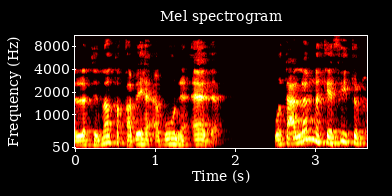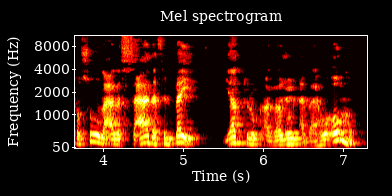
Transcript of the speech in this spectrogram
التي نطق بها أبونا آدم وتعلمنا كيفية الحصول على السعادة في البيت يترك الرجل أباه وأمه.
